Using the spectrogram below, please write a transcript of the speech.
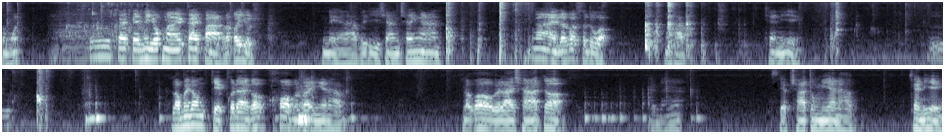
สมมติ ใกล้เต็มให้ยกมาใกล้ปากแล้วก็หยุด เนี่ยนะครับ วิธีการใช้งาน ง่ายแล้วก็สะดวกนะครับ แค่นี้เอง เราไม่ต้องเก็บก็ได้ก็ครอบมันไว้อย่างเงี้ยนะครับ แล้วก็เวลาชาร์จก็เดี๋ยวนะ เสียบชาร์จตรงนี้นะครับ แค่นี้เอง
